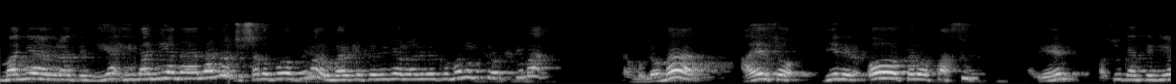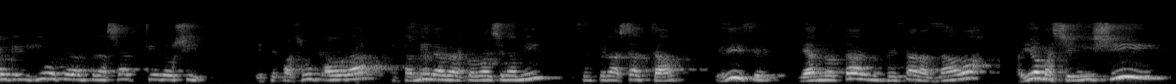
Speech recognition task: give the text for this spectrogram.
mañana durante el día y mañana a la noche. Ya lo puedo quemar. Una vez que termine el horario de comer, no lo tengo que quemar. Lo mal. A eso viene otro pasuk. ¿Está bien? Pasuk anterior que dijimos era Perashat Kedoshim. Este pasuk ahora, que también habla de Korban Shenamim, es el Perashat Tam, que dice, de anotar, empezar a Zaba, Ayoma Shelishi,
